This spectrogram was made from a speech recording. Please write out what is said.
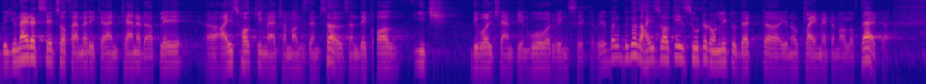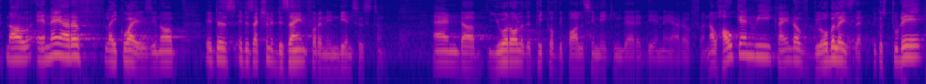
the United States of America and Canada play uh, ice hockey match amongst themselves, and they call each the world champion, whoever wins it. But Because ice hockey is suited only to that, uh, you know, climate and all of that. Now, NIRF, likewise, you know, it is, it is actually designed for an Indian system. And uh, you are all at the thick of the policy making there at the NIRF. Now, how can we kind of globalize that? Because today,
